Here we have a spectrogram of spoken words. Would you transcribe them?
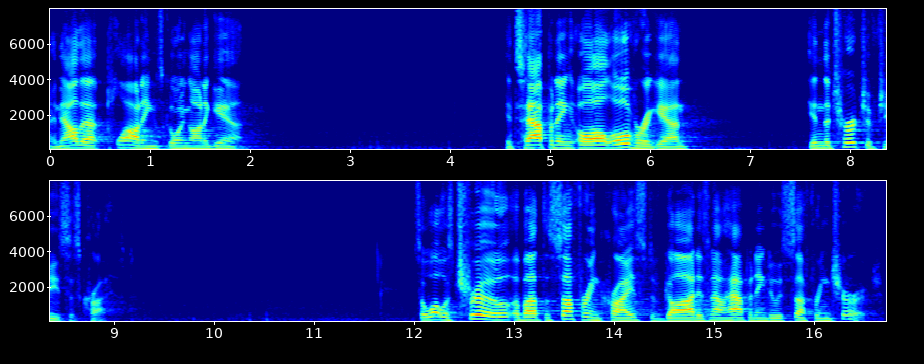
And now that plotting is going on again. It's happening all over again in the church of Jesus Christ. So, what was true about the suffering Christ of God is now happening to his suffering church.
